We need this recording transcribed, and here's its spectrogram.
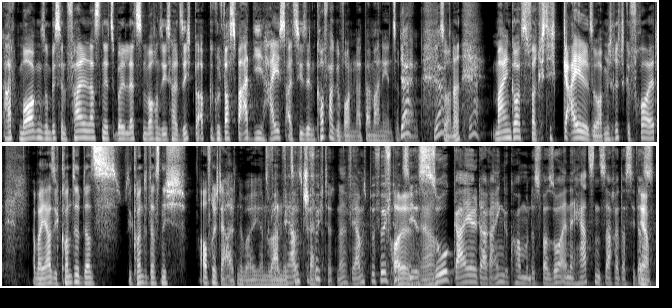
hat morgen so ein bisschen fallen lassen jetzt über die letzten Wochen. Sie ist halt sichtbar abgekühlt. Was war die heiß, als sie den Koffer gewonnen hat bei Money in the Ja, Bank? ja, so, ne? ja. Mein Gott, es war richtig geil, so, hab mich richtig gefreut. Aber ja, sie konnte das, sie konnte das nicht aufrechterhalten über ihren Run wir haben es befürchtet, ne? Wir haben es befürchtet. Voll, sie ist ja. so geil da reingekommen und es war so eine Herzenssache, dass sie das Ja.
